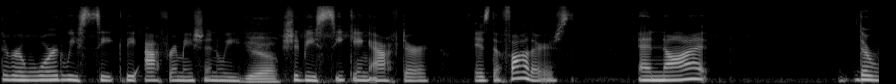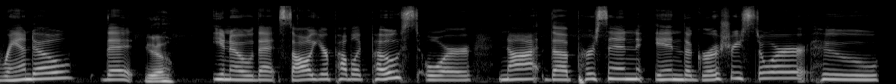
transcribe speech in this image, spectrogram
The reward we seek, the affirmation we Yeah. should be seeking after is the Father's and not the rando that Yeah. you know, that saw your public post or not the person in the grocery store who,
